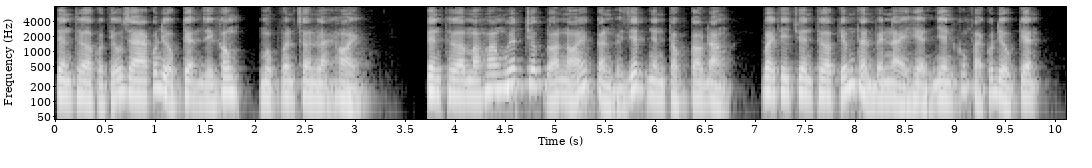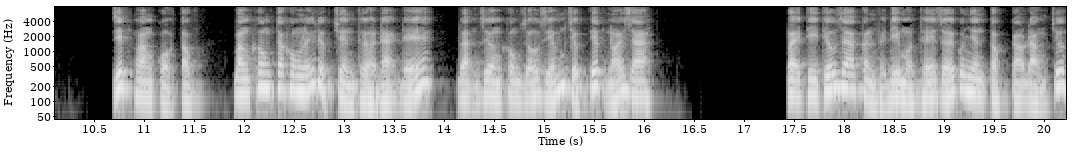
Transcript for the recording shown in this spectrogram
Truyền thừa của thiếu gia có điều kiện gì không? Mục Vân Sơn lại hỏi. Truyền thừa mà hoang huyết trước đó nói cần phải giết nhân tộc cao đẳng, vậy thì truyền thừa kiếm thần bên này hiển nhiên cũng phải có điều kiện. Giết hoang cổ tộc, bằng không ta không lấy được truyền thừa đại đế, đoạn dương không giấu giếm trực tiếp nói ra. Vậy thì thiếu gia cần phải đi một thế giới của nhân tộc cao đẳng chứ?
